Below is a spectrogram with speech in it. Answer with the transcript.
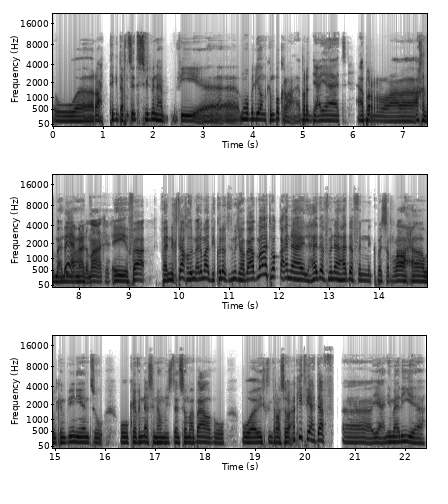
وراح تقدر تس- تستفيد منها في آه، مو باليوم يمكن بكرة عبر الدعايات عبر آه، أخذ معلومات بيع معلومات إي ف فإنك تأخذ المعلومات دي كلها وتدمجها مع بعض ما أتوقع انها الهدف منها هدف إنك بس الراحة وال convenience. وكيف الناس إنهم يستنسوا مع بعض و... ويتواصلون أكيد في أهداف يعني مالية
